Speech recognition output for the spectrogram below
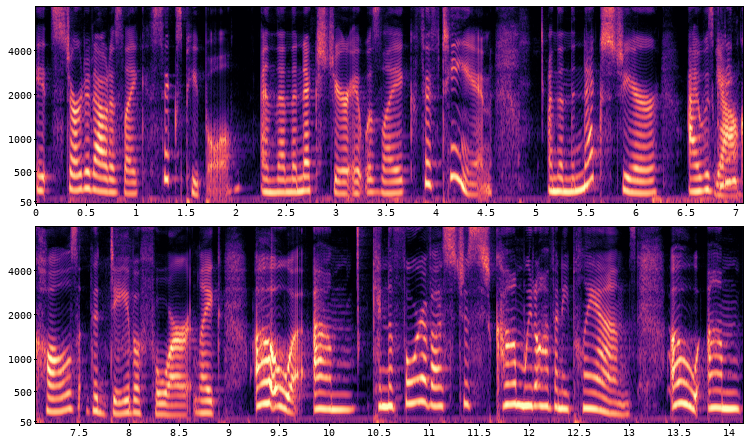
it started out as like six people. And then the next year it was like 15. And then the next year, I was getting Yeah. calls the day before, like, "Oh, um, can the four of us just come? We don't have any plans. Oh, um,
